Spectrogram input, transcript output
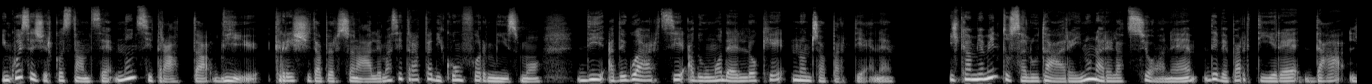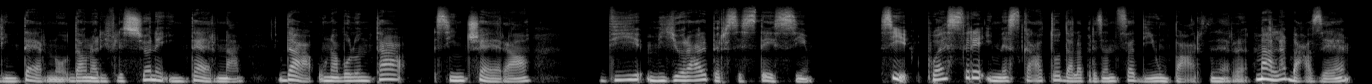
In queste circostanze non si tratta di crescita personale, ma si tratta di conformismo, di adeguarsi ad un modello che non ci appartiene. Il cambiamento salutare in una relazione deve partire dall'interno, da una riflessione interna, da una volontà sincera di migliorare per se stessi. Sì, può essere innescato dalla presenza di un partner, ma alla base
